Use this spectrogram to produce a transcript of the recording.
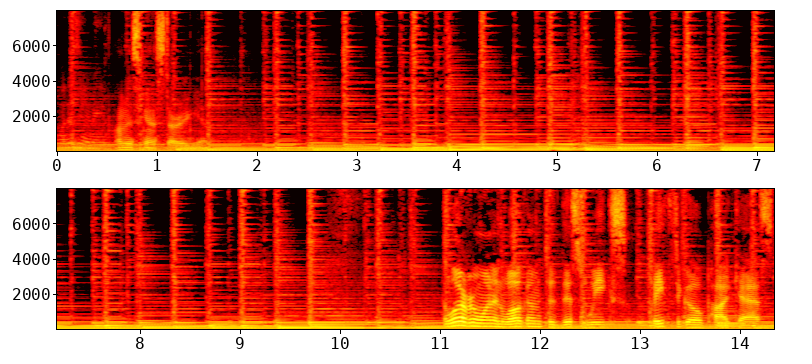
what is your name? I'm just going to start again. Hello, everyone, and welcome to this week's Faith to Go podcast,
